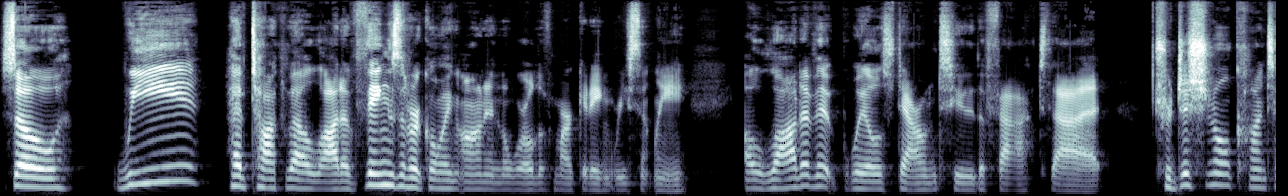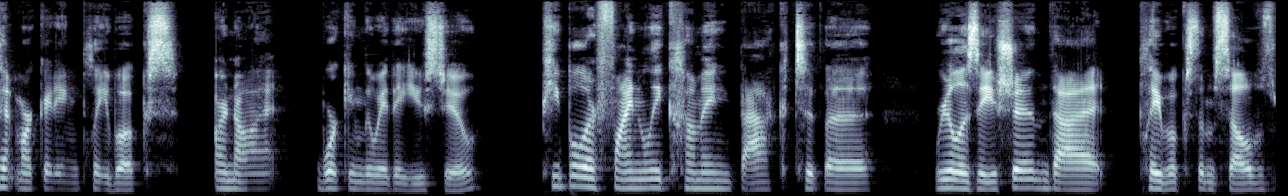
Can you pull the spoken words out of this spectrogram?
So we have talked about a lot of things that are going on in the world of marketing recently a lot of it boils down to the fact that traditional content marketing playbooks are not working the way they used to. People are finally coming back to the realization that playbooks themselves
